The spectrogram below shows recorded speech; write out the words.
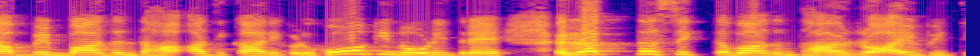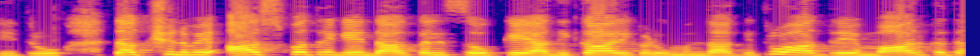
ತಬ್ಬಿಬ್ಬಾದಂತಹ ಅಧಿಕಾರಿಗಳು ಹೋಗಿ ನೋಡಿದ್ರೆ ರಕ್ತ ಸಿಕ್ತವಾದಂತಹ ರಾಯ್ ಬಿದ್ದಿದ್ರು. ತಕ್ಷಣವೇ ಆಸ್ಪತ್ರೆಗೆ ದಾಖಲಿಸೋಕೆ ಅಧಿಕಾರಿಗಳು ಮುಂದಾಗಿದ್ರು. ಆದ್ರೆ ಮಾರ್ಗದ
